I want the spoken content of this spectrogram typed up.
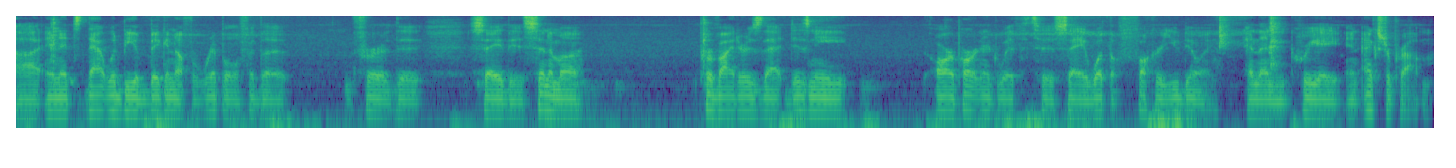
uh, and it's that would be a big enough ripple for the for the say the cinema providers that Disney are partnered with to say what the fuck are you doing and then create an extra problem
